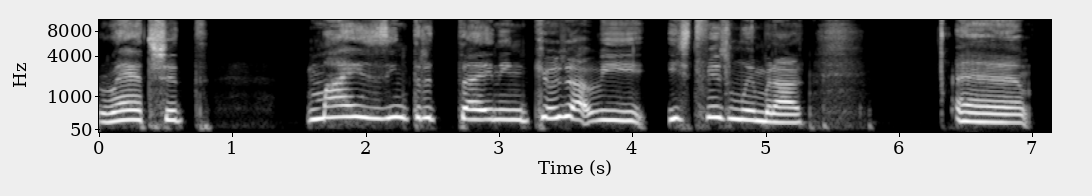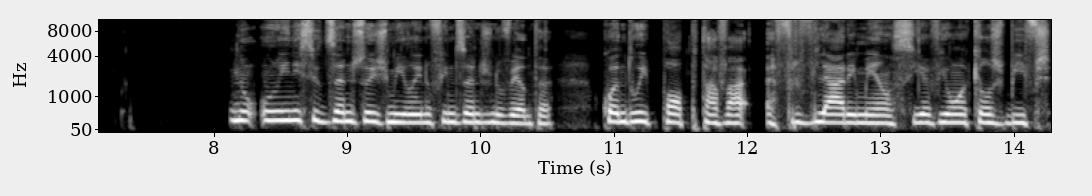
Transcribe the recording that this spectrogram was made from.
ratchet, mais entertaining que eu já vi. Isto fez-me lembrar. ah, no, no início dos anos 2000 e no fim dos anos 90, quando o hip hop estava a fervilhar imenso e haviam aqueles bifes,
